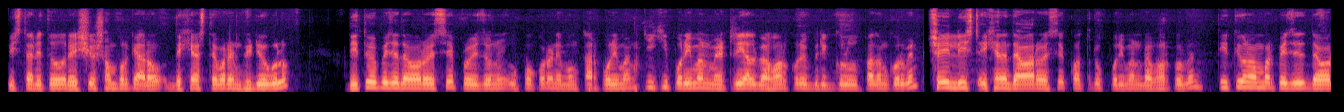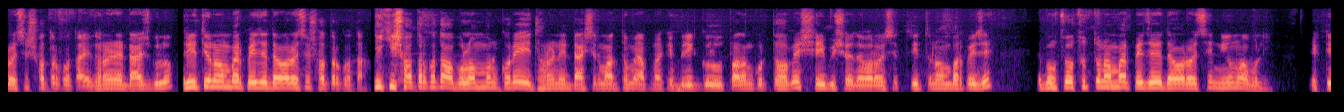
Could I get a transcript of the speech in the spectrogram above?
বিস্তারিত রেশিও সম্পর্কে আরও দেখে আসতে পারেন ভিডিওগুলো। দ্বিতীয় পেজে দেওয়া রয়েছে প্রয়োজনীয় উপকরণ এবং তার পরিমাণ, কি কি পরিমাণ মেটেরিয়াল ব্যবহার করে ব্রিকগুলো উৎপাদন করবেন। সেই লিস্ট এখানে দেওয়া রয়েছে কতটুকু পরিমাণ ব্যবহার করবেন। তৃতীয় নম্বর পেজে দেওয়া রয়েছে সতর্কতা, এই ধরনের ডাইসগুলো তৃতীয় নম্বর পেজে দেওয়া রয়েছে সতর্কতা, কি কি সতর্কতা অবলম্বন করে এই ধরনের ডাইসের মাধ্যমে আপনাকে ব্রিকগুলো উৎপাদন করতে হবে সেই বিষয়ে দেওয়া রয়েছে তৃতীয় নম্বর পেজে। এবং চতুর্থ নম্বর পেজে দেওয়া রয়েছে নিয়মাবলী, একটি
